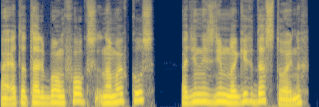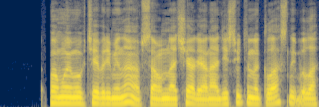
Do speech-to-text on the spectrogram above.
А этот альбом «Фокс», на мой вкус, один из немногих достойных. По-моему, в те времена, в самом начале, она действительно классной была.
